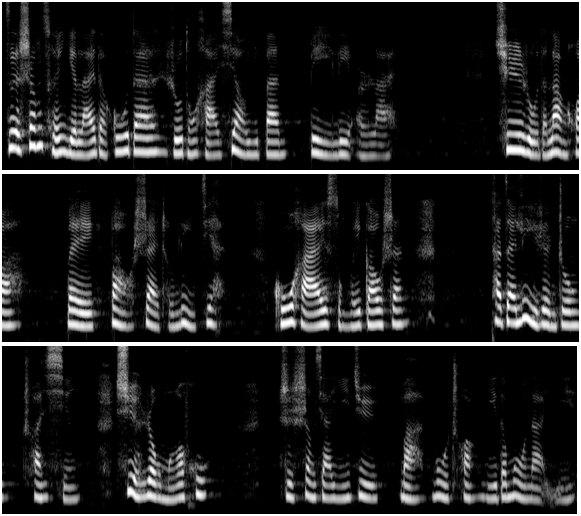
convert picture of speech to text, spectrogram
自生存以来的孤单，如同海啸一般壁立而来。屈辱的浪花被暴晒成利剑，苦海耸为高山。他在利刃中穿行，血肉模糊，只剩下一具。满目疮痍的木乃伊。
